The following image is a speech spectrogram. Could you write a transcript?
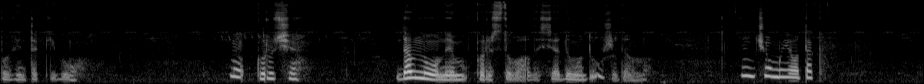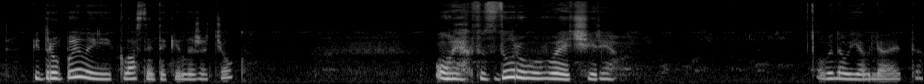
бо він такий був. Ну, коротше, давно ним користувалися, я думаю, дуже давно. Ну, нічого, ми його так підробили і класний такий лежачок. Ой, як тут здорово ввечері. Ви не уявляєте.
